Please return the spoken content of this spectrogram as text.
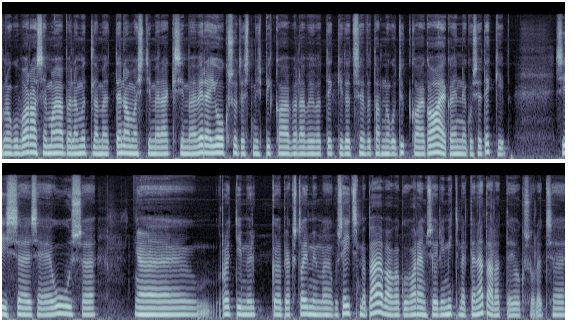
nagu varasema aja peale mõtleme, et enamasti me rääkisime verejooksudest, mis pika aja peale võivad tekkida, et see võtab nagu tükk aega aega, enne kui see tekib, siis see uus äh, rotimürk peaks toimima nagu seitsme päevaga, kui varem see oli mitmete nädalate jooksul, et see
